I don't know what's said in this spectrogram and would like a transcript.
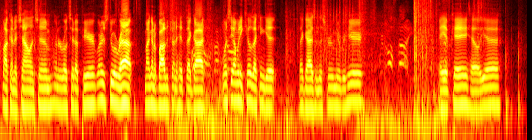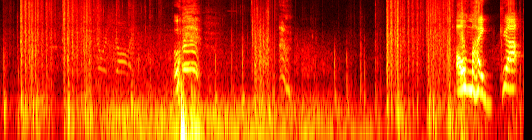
I'm not gonna challenge him. I'm gonna rotate up here. We're gonna just do a wrap. I'm not gonna bother trying to hit that guy. I wanna see how many kills I can get. That guy's in this room over here. AFK, hell yeah. Oh. oh my god.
